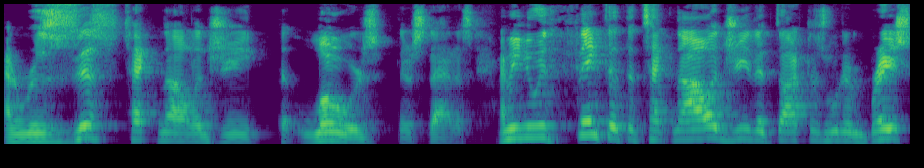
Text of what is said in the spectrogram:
and resist technology that lowers their status. I mean, you would think that the technology that doctors would embrace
